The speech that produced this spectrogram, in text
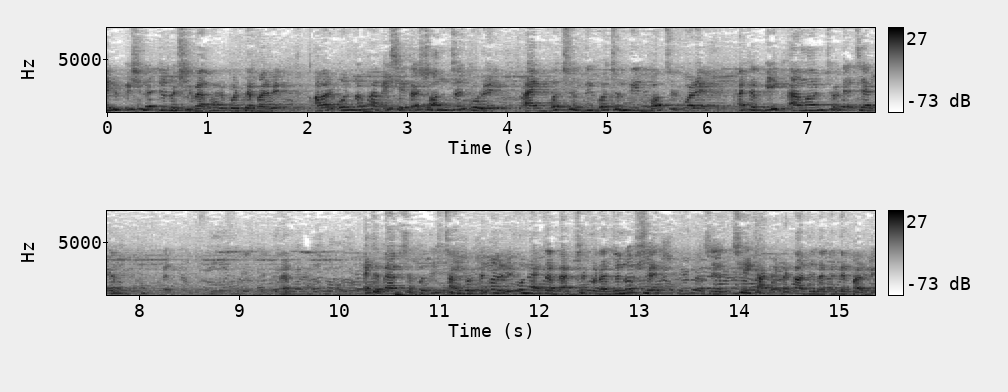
এডুকেশনের জন্য সে ব্যবহার করতে পারবে। আবার অন্যভাবে সেটা সঞ্চয় করে এক বছর, দুই বছর, তিন বছর পরে একটা বিগ অ্যামাউন্ট সে একটা একটা ব্যবসা প্রতিষ্ঠান করতে পারবে, কোনো একটা ব্যবসা করার জন্য সে সেই টাকাটা কাজে লাগাতে পারবে।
